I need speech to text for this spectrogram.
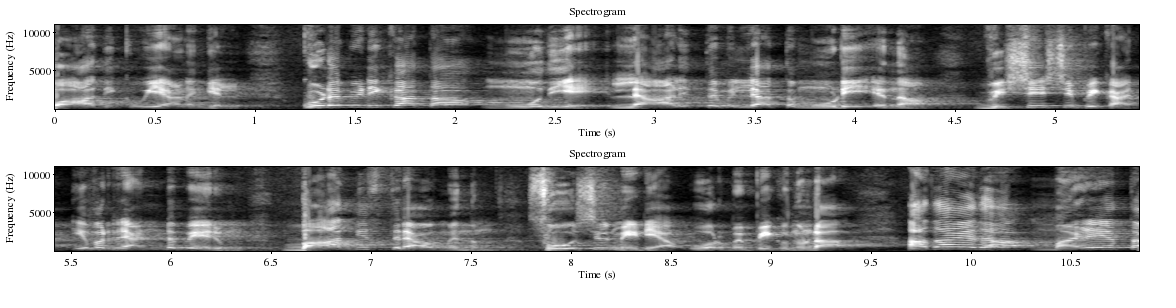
വാദിക്കുകയാണെങ്കിൽ കുടപിടിക്കാത്ത മോദിയെ ലാളിത്യമില്ലാത്ത മോഡി എന്ന് വിശേഷിപ്പിക്കാൻ ഇവർ രണ്ടുപേരും ബാധ്യസ്ഥരാകുമെന്നും സോഷ്യൽ മീഡിയ ഓർമ്മിപ്പിക്കുന്നുണ്ട്. അതായത് മഴയത്ത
